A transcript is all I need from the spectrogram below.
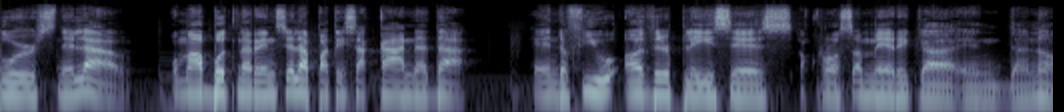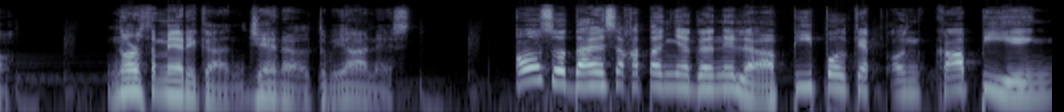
tours nila. Umabot na rin sila pati sa Canada and a few other places across America and ano, North America in general to be honest. Also, dahil sa katanyagan nila, people kept on copying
